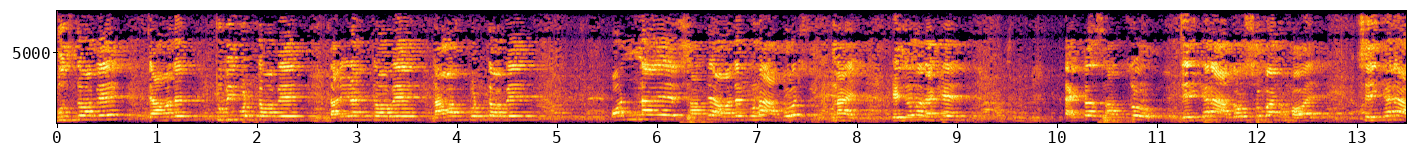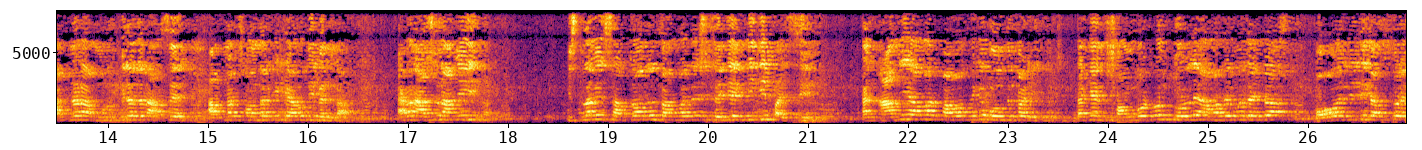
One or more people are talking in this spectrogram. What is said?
বুঝতে হবে যে আমাদের টুপি পড়তে হবে দাঁড়িয়ে রাখতে হবে, নামাজ পড়তে হবে। অন্যায়ের সাথে আমাদের কোনো আপোষ নাই। এই জন্য দেখেন, একটা ছাত্র যেখানে আদর্শবান হয়, সেইখানে আপনারা মুরব্বীরা যারা আছেন, আপনার সন্তানকে কেন দিবেন না? এখন আসুন আমি ইসলামী ছাত্র আন্দোলন বাংলাদেশ থেকে কি কি পাইছি আমি আমার পাওয়া থেকে বলতে পারি দেখেন সংগঠন করলে আমাদের মধ্যে একটা ভয় কাজ করে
